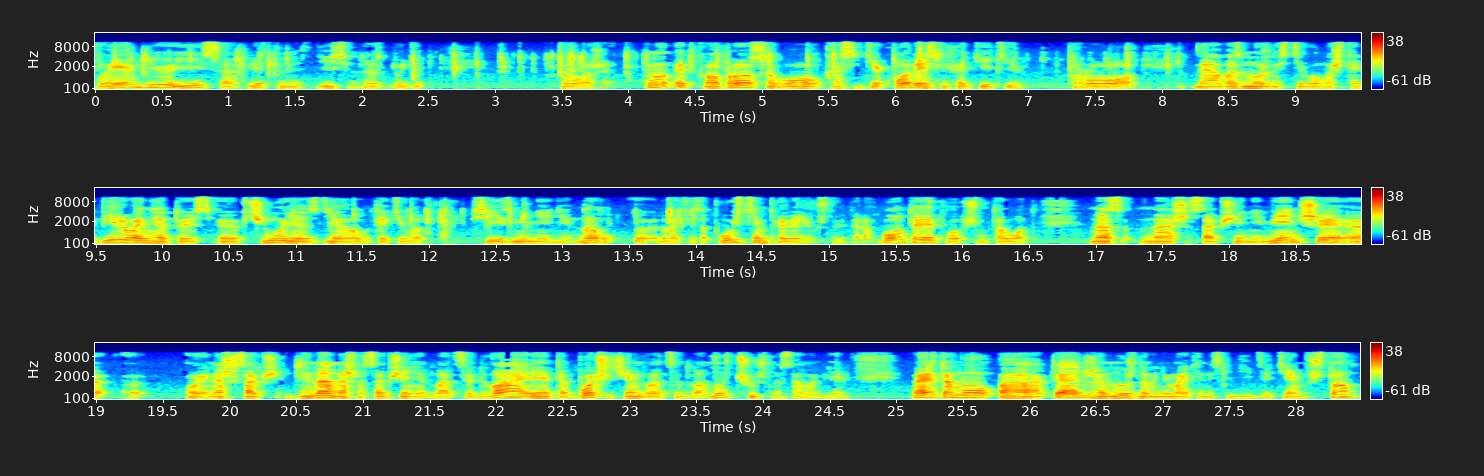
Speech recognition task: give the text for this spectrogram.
value. И, соответственно, здесь у нас будет тоже. Ну, это к вопросу о красоте кода, если хотите, про э, возможность его масштабирования, то есть э, к чему я сделал вот эти вот все изменения. Ну, э, давайте запустим, проверим, что это работает. В общем-то, вот, нас, наше сообщение меньше, Ой, наше сообщ... длина нашего сообщения 22, и это больше, чем 22. Ну, чушь на самом деле. Поэтому, а, опять же, нужно внимательно следить за тем, что...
